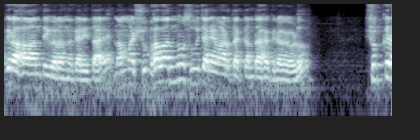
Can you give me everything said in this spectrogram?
ಗ್ರಹ ಅಂತ ಇವರನ್ನು ಕರೀತಾರೆ. ನಮ್ಮ ಶುಭವನ್ನು ಸೂಚನೆ ಮಾಡತಕ್ಕಂತಹ ಗ್ರಹಗಳು. ಶುಕ್ರ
